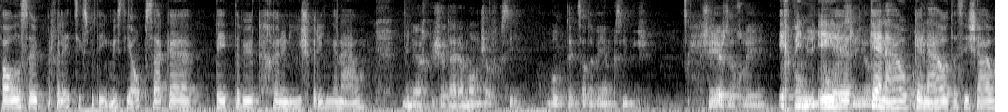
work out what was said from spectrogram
falls jemand verletzungsbedingt müsste absagen dort würde können einspringen auch. Wie nah bist du an dieser Mannschaft, gewesen, wo du jetzt an der WM warst? Bist du eher so ein bisschen Ich bin eher, genau, genau, das ist auch,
